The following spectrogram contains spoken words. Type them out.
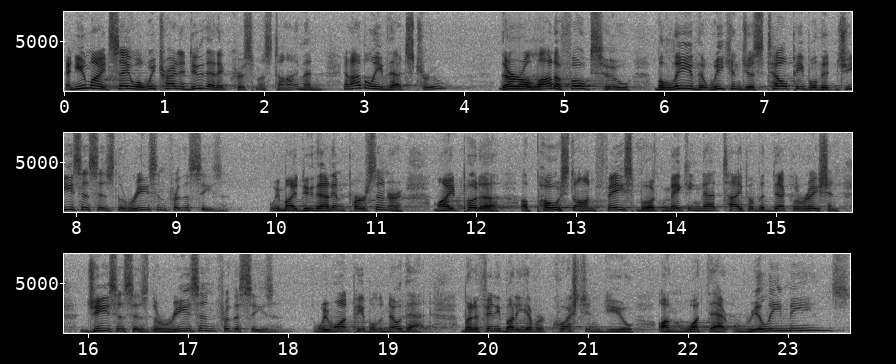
And you might say, well, we try to do that at Christmas time, and, and I believe that's true. There are a lot of folks who believe that we can just tell people that Jesus is the reason for the season. We might do that in person or might put a, a post on Facebook making that type of a declaration. Jesus is the reason for the season. We want people to know that. But if anybody ever questioned you on what that really means,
